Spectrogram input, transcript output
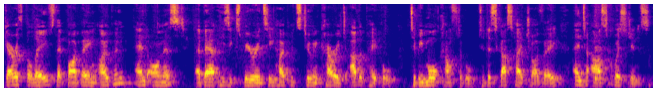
Gareth believes that by being open and honest about his experience, he hopes to encourage other people to be more comfortable to discuss HIV and to ask questions.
